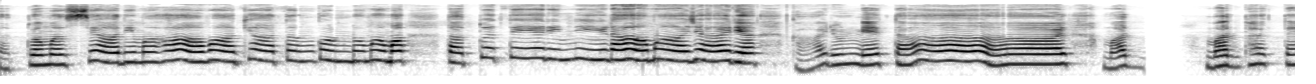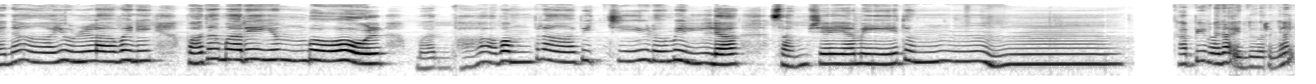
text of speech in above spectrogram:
തത്വമസ്യാദിമഹാവാക്യാർത്ഥം കൊണ്ടു മമ തത്വത്തെ അറിഞ്ഞിടാമാചാര്യ കാരുണ്യത്താൽ മദ് മദ്ഭക്തനായുള്ളവനി പദമറിയുമ്പോൾ മദ്ഭാവം പ്രാപിച്ചിടുമില്ല. സംശയമേതും? കപിവര എന്ന് പറഞ്ഞാൽ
